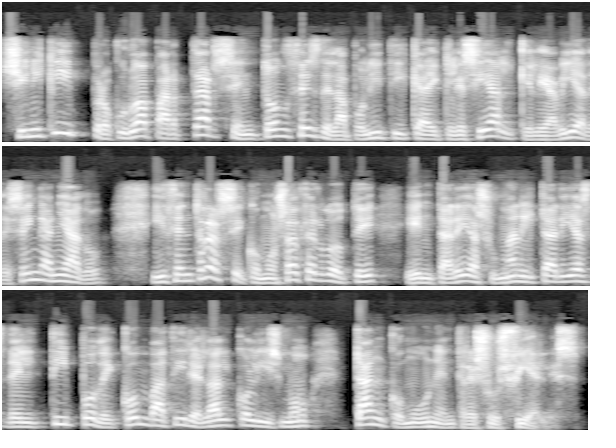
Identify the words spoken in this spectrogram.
Shiniki procuró apartarse entonces de la política eclesial que le había desengañado y centrarse como sacerdote en tareas humanitarias del tipo de combatir el alcoholismo tan común entre sus fieles.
